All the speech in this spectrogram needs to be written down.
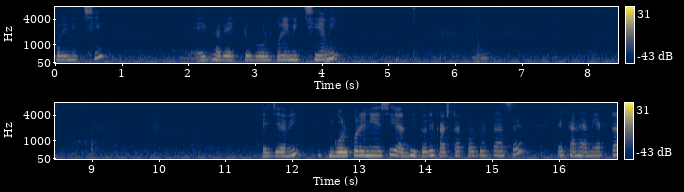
করে নিচ্ছি। এইভাবে একটু গোল করে নিচ্ছি আমি। এই যে আমি গোল করে নিয়েছি আর ভিতরে কাস্টার্ড পাউডারটা আছে। এখানে আমি একটা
